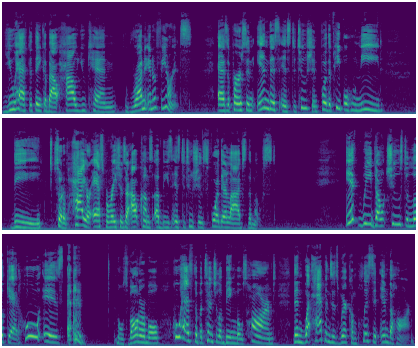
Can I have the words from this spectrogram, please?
you have to think about how you can run interference as a person in this institution for the people who need the sort of higher aspirations or outcomes of these institutions for their lives the most. If we don't choose to look at who is most vulnerable, who has the potential of being most harmed, then what happens is we're complicit in the harm.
